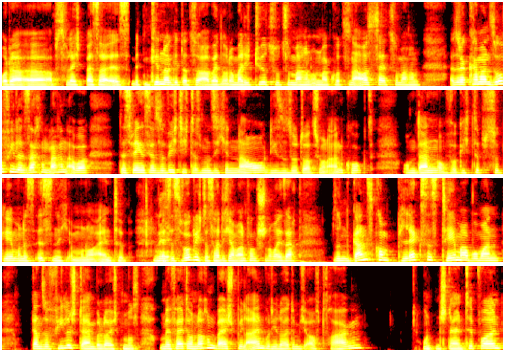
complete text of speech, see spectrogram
oder äh, ob es vielleicht besser ist, mit dem Kindergitter zu arbeiten oder mal die Tür zuzumachen und mal kurz eine Auszeit zu machen. Also da kann man so viele Sachen machen, aber deswegen ist ja so wichtig, dass man sich genau diese Situation anguckt, um dann auch wirklich Tipps zu geben. Und es ist nicht immer nur ein Tipp. Nee. Es ist wirklich, das hatte ich am Anfang schon mal gesagt, so ein ganz komplexes Thema, wo man dann so viele Stellen beleuchten muss. Und mir fällt auch noch ein Beispiel ein, wo die Leute mich oft fragen und einen schnellen Tipp wollen.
